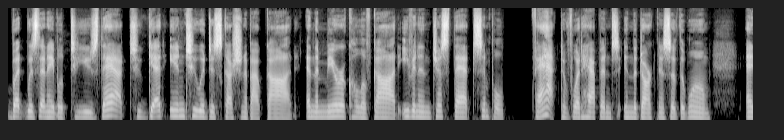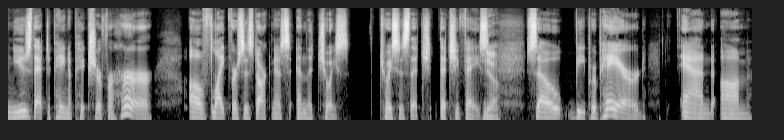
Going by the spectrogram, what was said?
But was then able to use that to get into a discussion about God and the miracle of God, even in just that simple fact of what happens in the darkness of the womb, and use that to paint a picture for her of light versus darkness and the choice choices that sh- that she faced. Yeah. So be prepared and um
